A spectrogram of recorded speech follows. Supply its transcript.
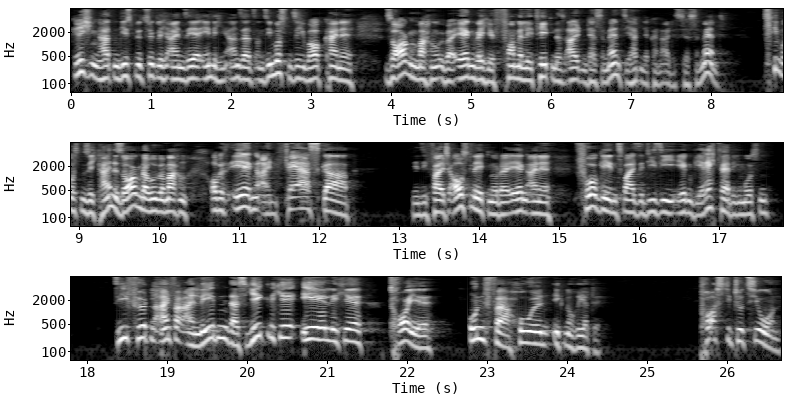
Griechen hatten diesbezüglich einen sehr ähnlichen Ansatz und sie mussten sich überhaupt keine Sorgen machen über irgendwelche Formalitäten des Alten Testaments. Sie hatten ja kein Altes Testament. Sie mussten sich keine Sorgen darüber machen, ob es irgendeinen Vers gab, den sie falsch auslegten oder irgendeine Vorgehensweise, die sie irgendwie rechtfertigen mussten. Sie führten einfach ein Leben, das jegliche eheliche Treue unverhohlen ignorierte. Prostitution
